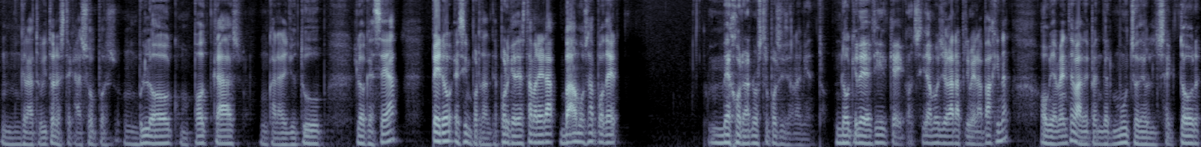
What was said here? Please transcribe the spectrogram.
gratuito, en este caso, pues un blog, un podcast, un canal de YouTube, lo que sea, pero es importante, porque de esta manera vamos a poder mejorar nuestro posicionamiento. No quiere decir que consigamos llegar a primera página, obviamente va a depender mucho del sector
